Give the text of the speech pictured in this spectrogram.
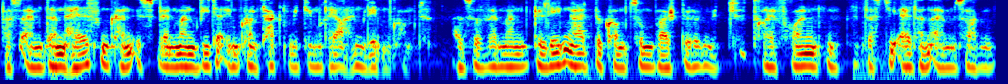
was einem dann helfen kann, ist, wenn man wieder in Kontakt mit dem realen Leben kommt. Also wenn man Gelegenheit bekommt, zum Beispiel mit drei Freunden, dass die Eltern einem sagen,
